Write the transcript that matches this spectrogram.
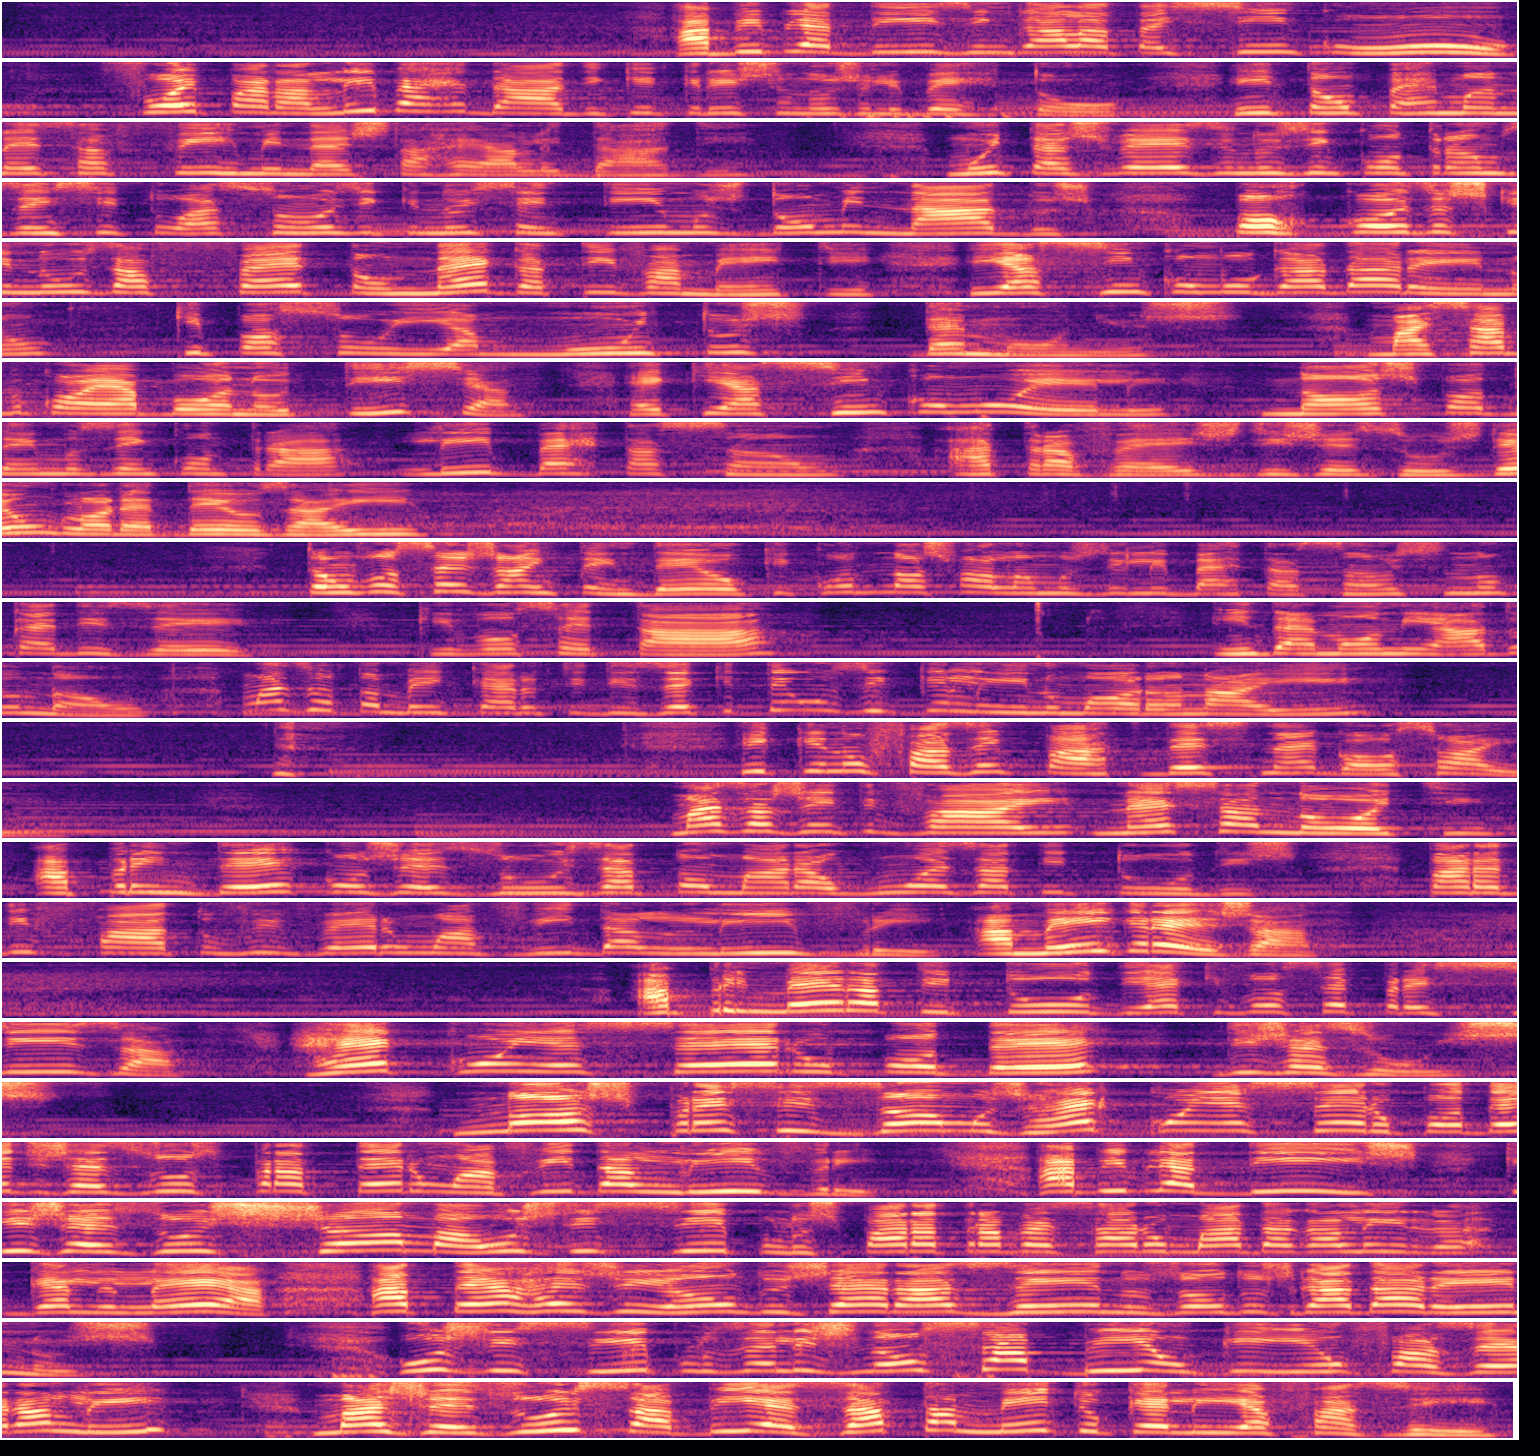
A Bíblia diz em Gálatas 5:1, foi para a liberdade que Cristo nos libertou. Então permaneça firme nesta realidade. Muitas vezes nos encontramos em situações em que nos sentimos dominados por coisas que nos afetam negativamente, e assim como o gadareno, que possuía muitos demônios. Mas sabe qual é a boa notícia? É que assim como ele, nós podemos encontrar libertação através de Jesus. Dê um glória a Deus aí. Então você já entendeu que quando nós falamos de libertação, isso não quer dizer que você está endemoniado, não. Mas eu também quero te dizer que tem uns inquilinos morando aí e que não fazem parte desse negócio aí. Mas a gente vai, nessa noite, aprender com Jesus a tomar algumas atitudes para, de fato, viver uma vida livre. Amém, igreja? A primeira atitude é que você precisa reconhecer o poder de Jesus. Nós precisamos reconhecer o poder de Jesus para ter uma vida livre. A Bíblia diz que Jesus chama os discípulos para atravessar o mar da Galileia até a região dos Gerazenos ou dos Gadarenos. Os discípulos, eles não sabiam o que iam fazer ali, mas Jesus sabia exatamente o que ele ia fazer.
